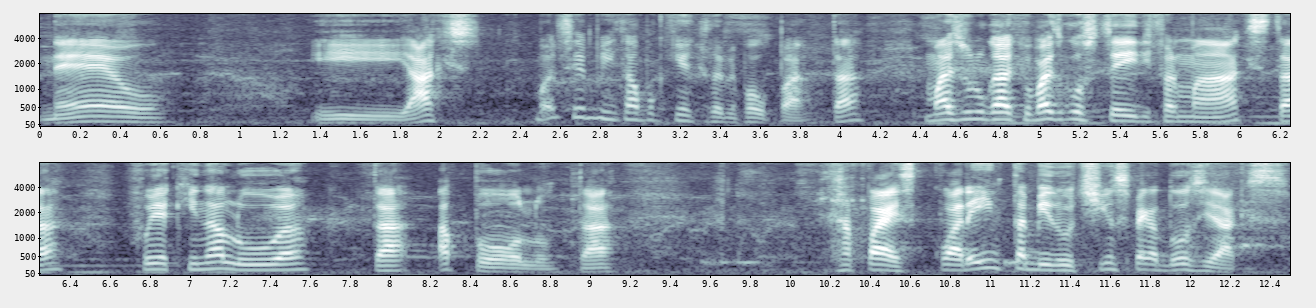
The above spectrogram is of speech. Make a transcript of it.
Neo e Axe. Pode ser brincar um pouquinho aqui também para upar, tá? Mas o lugar que eu mais gostei de farmar Axe, tá? Foi aqui na Lua, tá? Apollo, tá? Rapaz, 40 minutinhos pega 12 Axe.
